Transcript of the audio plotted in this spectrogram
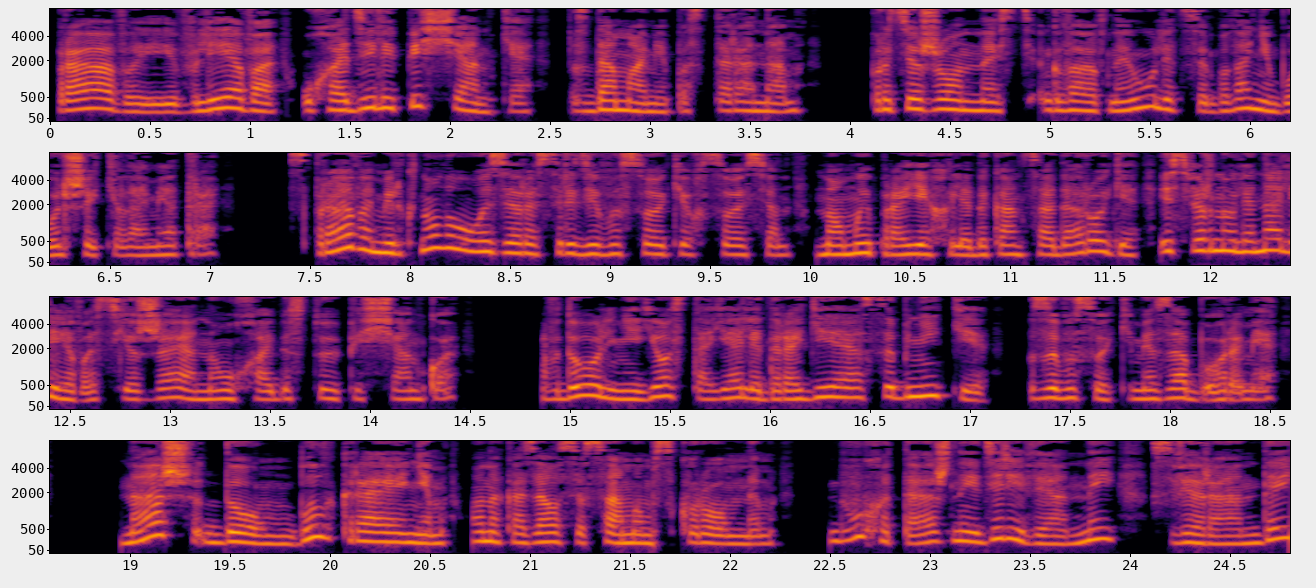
Вправо и влево уходили песчанки с домами по сторонам. Протяженность главной улицы была не больше километра. Справа мелькнуло озеро среди высоких сосен, но мы проехали до конца дороги и свернули налево, съезжая на ухабистую песчанку. Вдоль нее стояли дорогие особняки за высокими заборами. Наш дом был крайним, он оказался самым скромным, двухэтажный, деревянный, с верандой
